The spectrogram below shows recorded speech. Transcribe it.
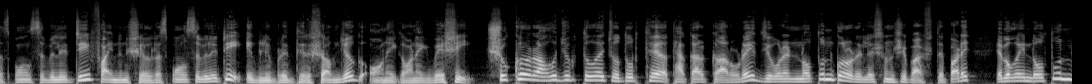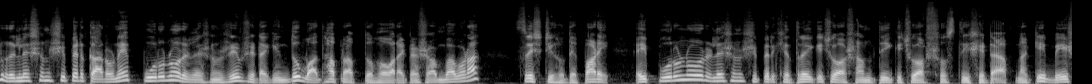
রেসপন্সিবিলিটি ফাইন্যান্সিয়াল রেসপন্সিবিলিটি এগুলি বৃদ্ধির সংযোগ অনেক অনেক বেশি। শুক্র রাহুযুক্ত হয়ে চতুর্থে থাকার কারণে জীবনের নতুন কোনো রিলেশনশিপ আসতে পারে এবং এই নতুন রিলেশনশিপের কারণে পুরনো রিলেশনশিপ সেটা কিন্তু বাধাপ্রাপ্ত হওয়ার একটা সম্ভাবনা সৃষ্টি হতে পারে। এই পুরনো রিলেশনশিপের ক্ষেত্রে কিছু অশান্তি, কিছু অস্বস্তি, সেটা আপনাকে বেশ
